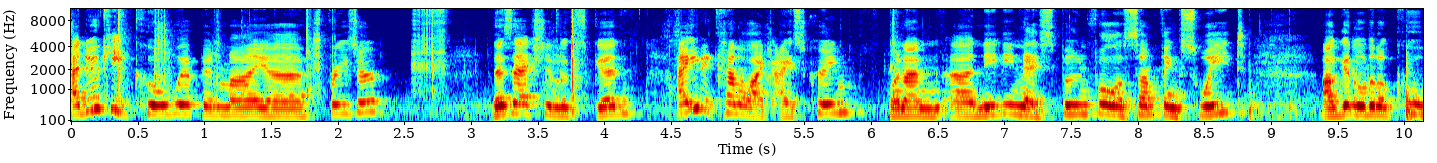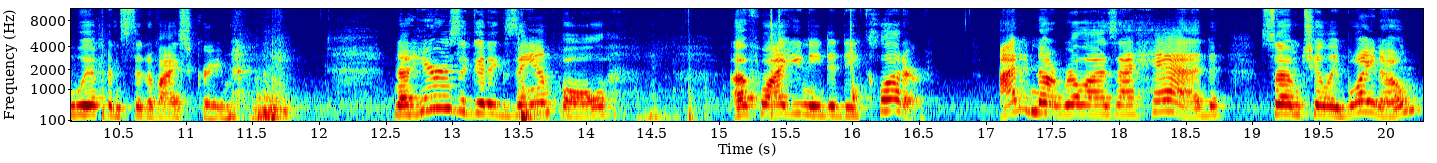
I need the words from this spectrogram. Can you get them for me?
I do keep Cool Whip in my uh, freezer. This actually looks good. I eat it kind of like ice cream. When I'm uh, needing a spoonful of something sweet, I'll get a little Cool Whip instead of ice cream. Now here is a good example of why you need to declutter. I did not realize I had some chili bueno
